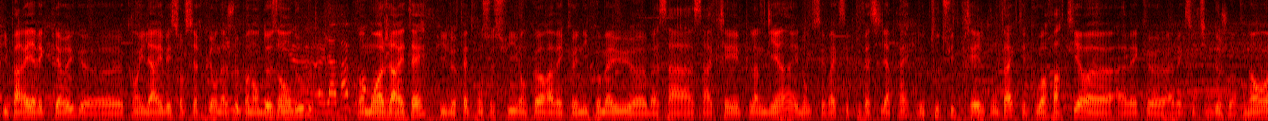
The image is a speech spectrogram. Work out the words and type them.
Puis pareil avec Pierre Hugues, euh, quand il est arrivé sur le circuit, on a joué pendant deux ans en double, quand moi j'arrêtais. Puis le fait qu'on se suive encore avec euh, Nico Mahu, euh, bah, ça, a créé plein de liens et donc c'est vrai que c'est plus facile après de tout de suite créer le contact et pouvoir partir avec, avec ce type de joueur. Non,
